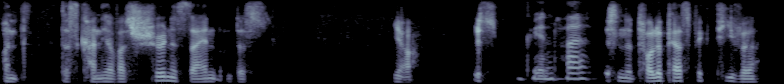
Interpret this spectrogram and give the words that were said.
Und das kann ja was Schönes sein und das ja, ist Auf jeden Fall. ist 'ne tolle Perspektive.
